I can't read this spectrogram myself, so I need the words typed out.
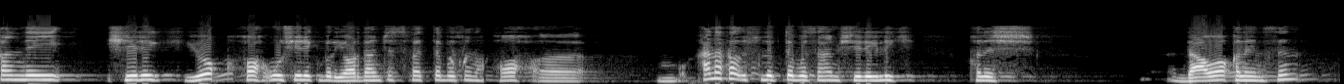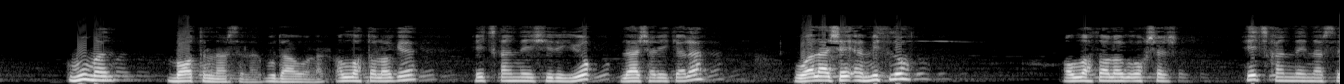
qanday sherik yo'q. Xoh u sherik bir yordamchi sifatida bo'lsin. Xoh e, qanaqa uslubda bo'lsa ham sheriklik qilish davo qilinsin umuman botil narsalar bu davolar. Alloh taologa hech qanday sherik yo'q. La sharikala va la shay'a mislu alloh taologa o'xshash hech qanday narsa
